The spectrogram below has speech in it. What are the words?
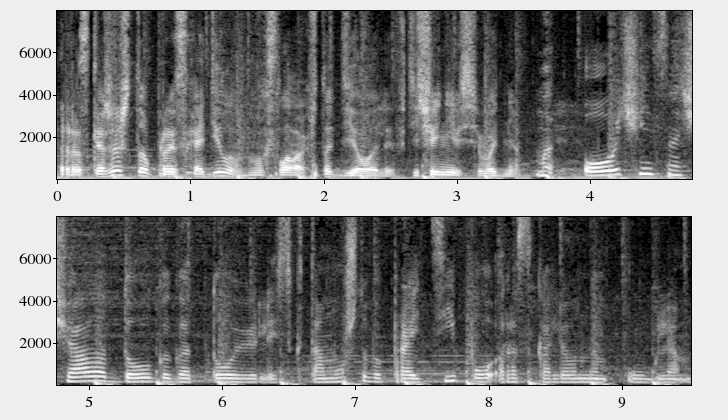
Расскажи, что происходило в двух словах, что делали в течение всего дня. Мы очень сначала долго готовились к тому, чтобы пройти по раскаленным углям.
